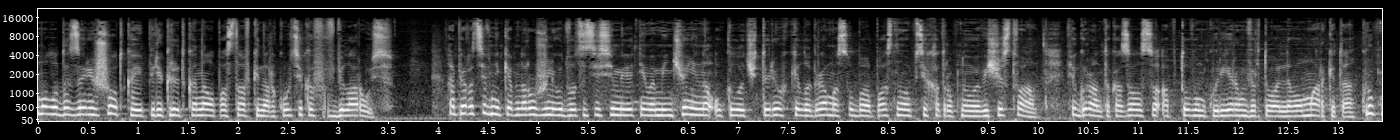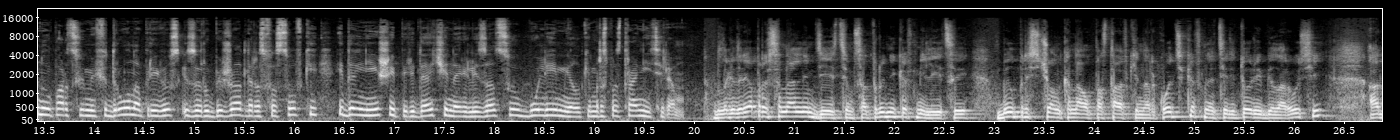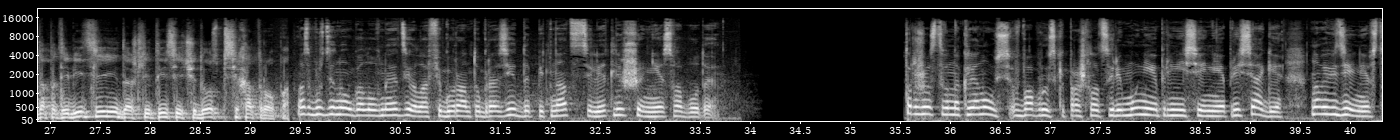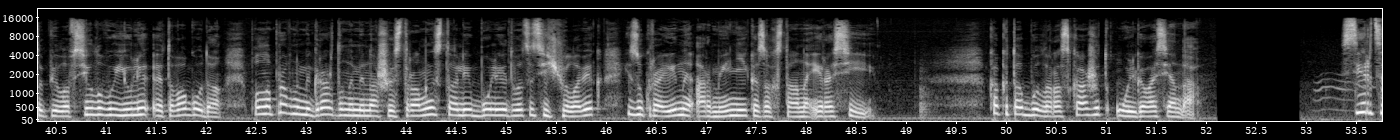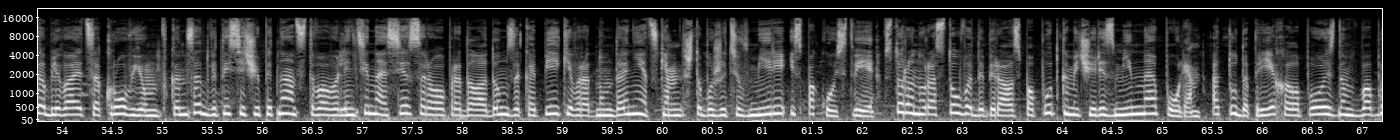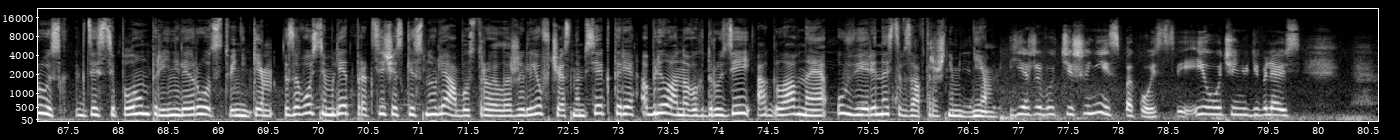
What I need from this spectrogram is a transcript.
Молодость за решеткой перекрыт канал поставки наркотиков в Беларусь. Оперативники обнаружили у 27-летнего минчанина около 4 килограмм особо опасного психотропного вещества. Фигурант оказался оптовым курьером виртуального маркета. Крупную партию мефедрона привез из-за рубежа для расфасовки и дальнейшей передачи на реализацию более мелким распространителям. Благодаря профессиональным действиям сотрудников милиции был пресечен канал поставки наркотиков на территории Беларуси, а до потребителей дошли тысячи доз психотропа. Возбуждено уголовное дело. Фигуранту грозит до 15 лет лишения свободы. Торжественно клянусь, в Бобруйске прошла церемония принесения присяги. Нововведение вступило в силу в июле этого года. Полноправными гражданами нашей страны стали более 20 человек из Украины, Армении, Казахстана и России. Как это было, расскажет Ольга Васенда. Сердце обливается кровью. В конце 2015-го Валентина Асесарова продала дом за копейки в родном Донецке, чтобы жить в мире и спокойствии. В сторону Ростова добиралась попутками через минное поле. Оттуда приехала поездом в Бобруйск, где с теплом приняли родственники. За 8 лет практически с нуля обустроила жилье в частном секторе, обрела новых друзей, а главное – уверенность в завтрашнем дне. Я живу в тишине и спокойствии и очень удивляюсь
